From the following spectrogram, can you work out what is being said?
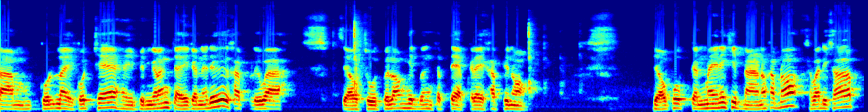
ตามกดไลค์กดแชร์ให้เป็นกำลังใจกันนะเด้อครับ หรือว่าเสี่ยวสูตรไปลองเฮ็ดเบิ่งแซบๆก็ได้ครับพี่น้อง เดี๋ยวพบกันใหม่ในคลิปหน้าเนาะครับเนาะสวัสดีครับ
